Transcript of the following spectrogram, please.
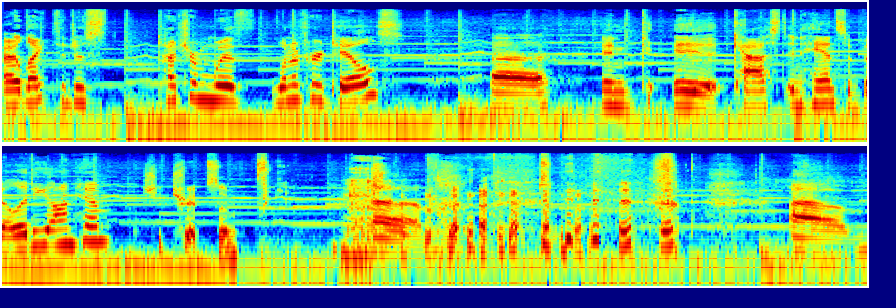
I'd like to just touch him with one of her tails, uh, and uh, cast enhance ability on him. She trips him. Um, um,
